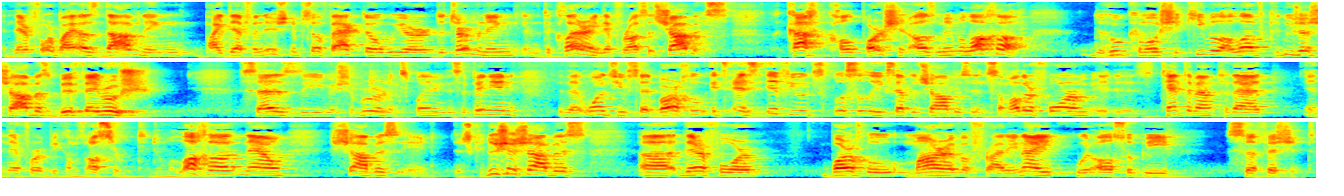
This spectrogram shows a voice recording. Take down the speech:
and therefore, by us davening, by definition, ipso facto, we are determining and declaring that for us it's Shabbos. Lekach kol parshin ozmi malacha dehu kamosh kibul alav kedusha Shabbos bifeirush. Says the Mishnah Berurah in explaining this opinion that once you've said Barchu it's as if you explicitly accepted Shabbos in some other form. It is tantamount to that, and therefore it becomes usher to do malacha now. Shabbos, there's Kedusha Shabbos. Uh, therefore, Barchu Marav of Friday night would also be sufficient.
